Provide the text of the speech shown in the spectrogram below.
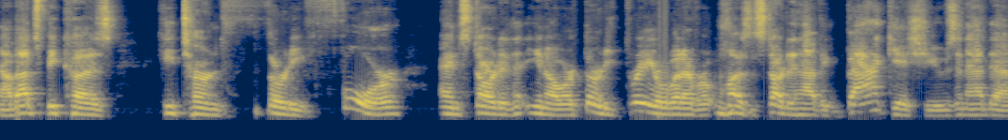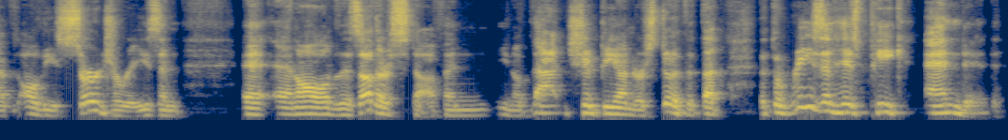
Now that's because he turned 34 and started, you know, or 33 or whatever it was, and started having back issues and had to have all these surgeries and and, all of this other stuff. And you know, that should be understood that that that the reason his peak ended,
